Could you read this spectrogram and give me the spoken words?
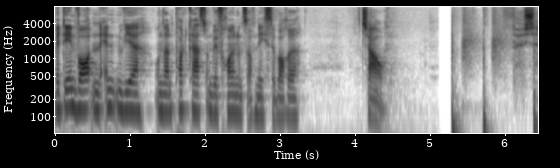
mit den Worten enden wir unseren Podcast und wir freuen uns auf nächste Woche. Ciao. Fischer.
